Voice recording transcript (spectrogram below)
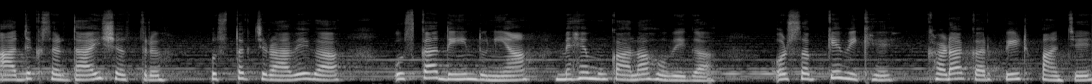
ਆਦਿਕ ਸਰਦਾਈ ਸ਼ਸਤਰ ਪੁਸਤਕ ਚੁਰਾਵੇਗਾ ਉਸਕਾ ਦੀਨ ਦੁਨੀਆ ਮਹਿ ਮੁਕਾਲਾ ਹੋਵੇਗਾ ਔਰ ਸਬਕੇ ਵਿਖੇ ਖੜਾ ਕਰ ਪੀਠ ਪਾਂਚੇ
